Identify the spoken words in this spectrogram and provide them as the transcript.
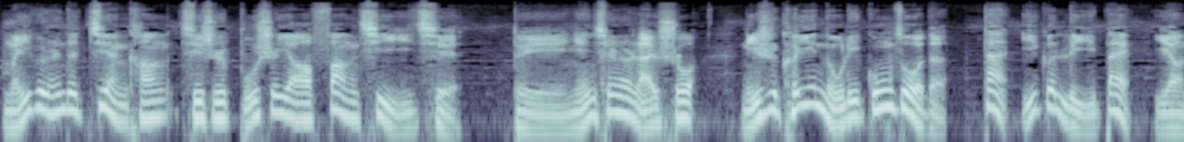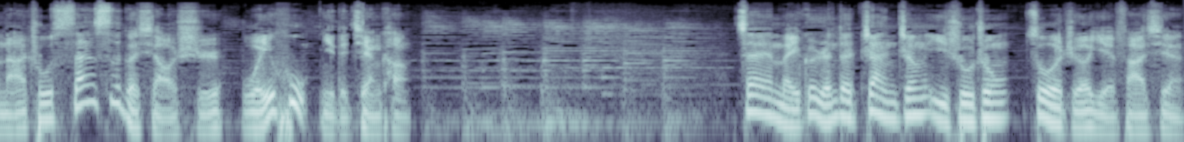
每一个人的健康其实不是要放弃一切。对年轻人来说，你是可以努力工作的，但一个礼拜也要拿出三四个小时维护你的健康。”在《每个人的战争》一书中，作者也发现，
